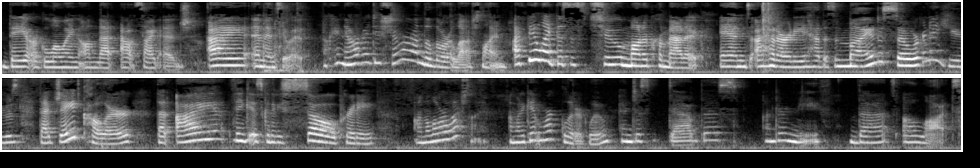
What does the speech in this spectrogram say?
they are glowing on that outside edge. I am into it. Okay, now we're gonna do shimmer on the lower lash line. I feel like this is too monochromatic and I had already had this in mind. So we're gonna use that jade color that I think is gonna be so pretty on the lower lash line. I'm gonna get more glitter glue and just dab this underneath that's a lot.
